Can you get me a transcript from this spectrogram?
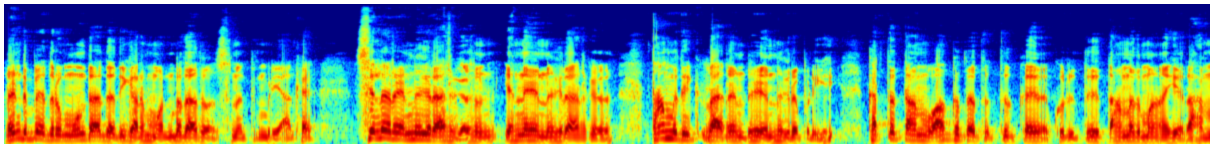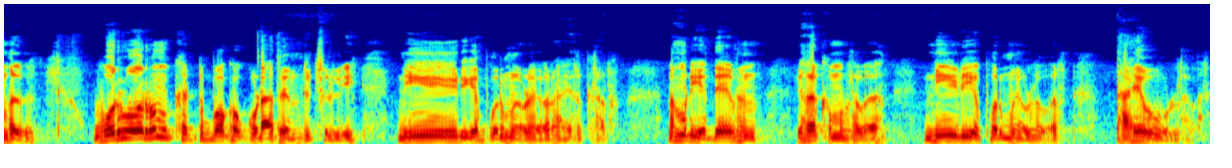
ரெண்டு பேரும் மூன்றாவது அதிகாரம் ஒன்பதாவது வசனத்தின்படியாக சிலர் எண்ணுகிறார்கள் என்ன எண்ணுகிறார்கள் தாமதிக்கிறார் என்று எண்ணுகிறபடி கத்த தாம் வாக்குத்தத்துக்கு குறித்து தாமதமாகிறாமல் ஒருவரும் கெட்டு போகக்கூடாது என்று சொல்லி நீடிய பொறுமையுடையவராக இருக்கிறார். நம்முடைய தேவன் இரக்கம் உள்ளவர் நீடிய பொறுமை உள்ளவர் தயவு உள்ளவர்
